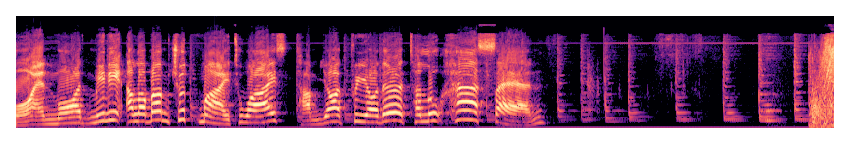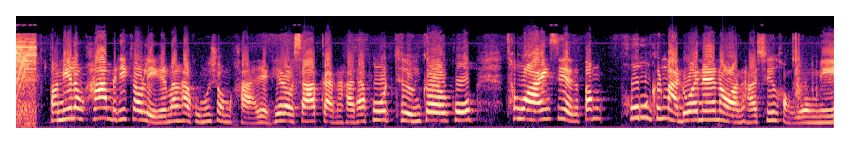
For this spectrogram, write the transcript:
More and More มินิอัลบั้มชุดใหม่ Twice ทำยอดพรีออเดอร์ทะลุ 5 0 0แสนตอนนี้เราข้ามไปที่เกาหลีกันบ้างค่ะ คุณผู้ชมค่ะ อย่างที่เราทราบกันนะคะ ถ้าพูดถึง Girl Group Twice เนี่ยจะต้องพุ่งขึ้นมาด้วยแน่นอนนะคะ ชื่อของวงนี้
